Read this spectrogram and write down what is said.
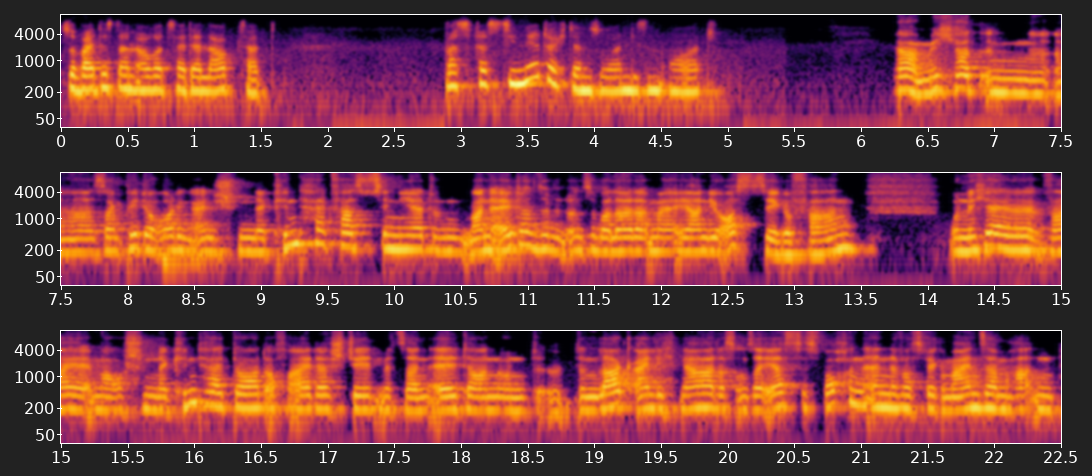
soweit es dann eure Zeit erlaubt hat. Was fasziniert euch denn so an diesem Ort? Ja, mich hat in äh, St. Peter-Ording eigentlich schon in der Kindheit fasziniert und meine Eltern sind mit uns aber leider immer eher an die Ostsee gefahren. Und Michael war ja immer auch schon in der Kindheit dort auf Eiderstedt mit seinen Eltern und äh, dann lag eigentlich nahe, dass unser erstes Wochenende, was wir gemeinsam hatten,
